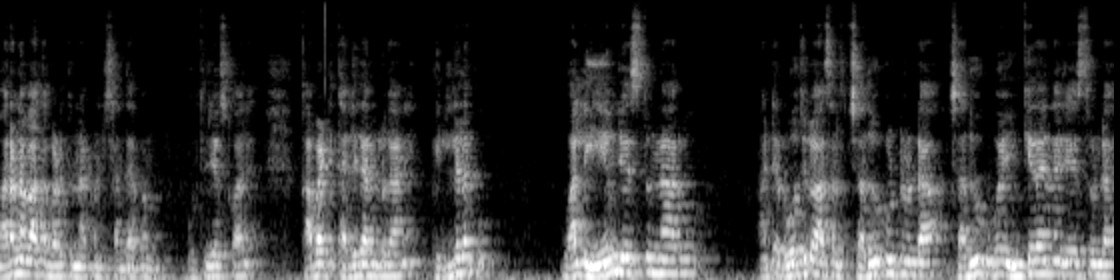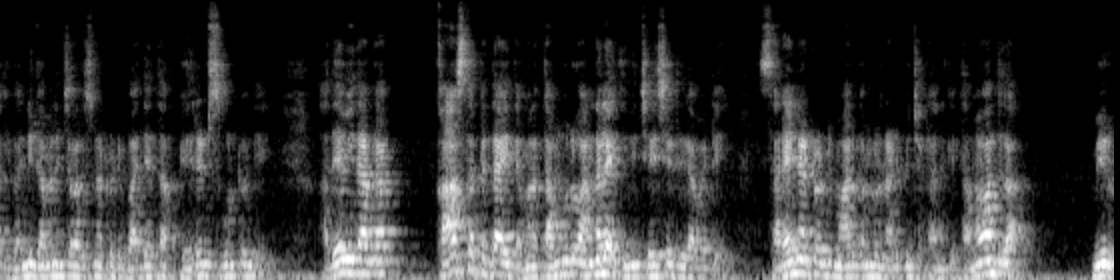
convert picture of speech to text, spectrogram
మరణవాత పడుతున్నటువంటి సందర్భం గుర్తు చేసుకోవాలి. కాబట్టి తల్లిదండ్రులు కానీ పిల్లలకు వాళ్ళు ఏం చేస్తున్నారు? అంటే రోజులో అసలు చదువుకుంటుండా చదువుకుపోయి ఇంకేదైనా చేస్తుండా ఇవన్నీ గమనించవలసినటువంటి బాధ్యత పేరెంట్స్కి ఉంటుంది. అదేవిధంగా కాస్త పెద్ద అయితే మన తమ్ములు అన్నలే ఇవి చేసేది కాబట్టి సరైనటువంటి మార్గంలో నడిపించడానికి తమ వంతుగా మీరు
